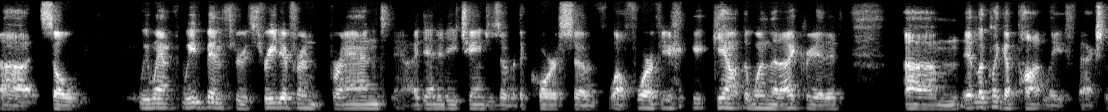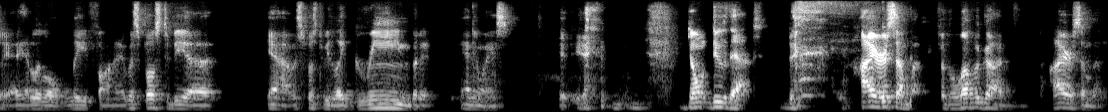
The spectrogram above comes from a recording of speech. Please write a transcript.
Uh, so we went, we've been through three different brand identity changes over the course of, well, four if you count the one that I created. Um, it looked like a pot leaf, actually. I had a little leaf on it. It was supposed to be a, yeah, it was supposed to be like green, but it, anyways, it, it, don't do that. hire somebody for the love of God, hire somebody.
